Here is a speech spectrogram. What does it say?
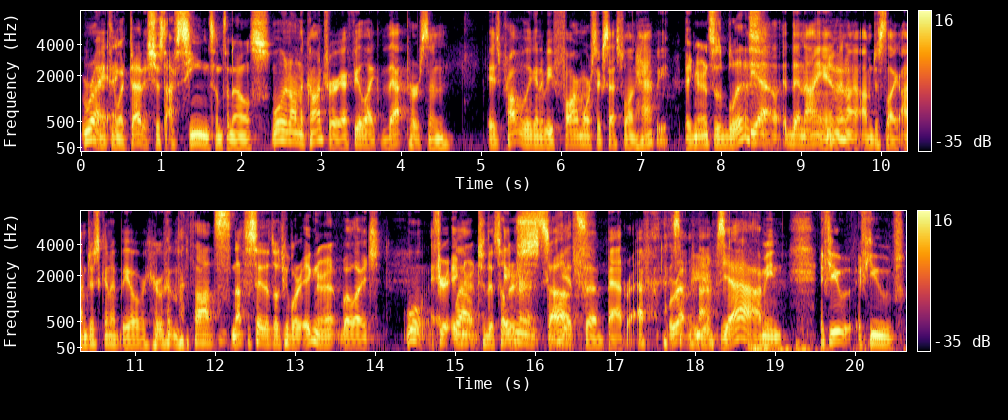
Right. anything like that. It's just I've seen something else. Well, and on the contrary, I feel like that person is probably going to be far more successful and happy. Ignorance is bliss. Yeah, than I am, You and? I, I'm just like I'm just going to be over here with my thoughts. Not to say that those people are ignorant, but like, Well, if you're well, ignorant to this other stuff, gets a bad rap. Right, yeah. I mean, if you if you've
